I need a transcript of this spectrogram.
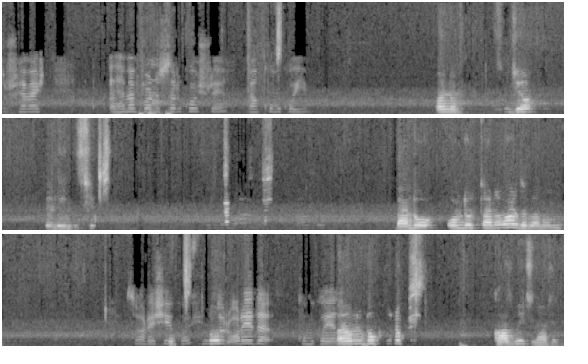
Dur hemen hemen furnace'ları koy şuraya. Ben kumu koyayım. Aynen. Sıca Deleğimiz şey. Bende o 14 tane var da ben onu Sonra şey koy. Dur oraya da kumu koyalım. ben onun 9'unu kazma için harcadım.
